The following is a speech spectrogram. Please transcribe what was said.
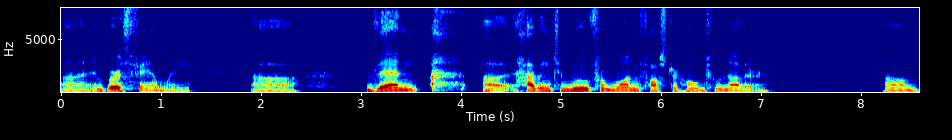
and birth family, then uh, having to move from one foster home to another. Um,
